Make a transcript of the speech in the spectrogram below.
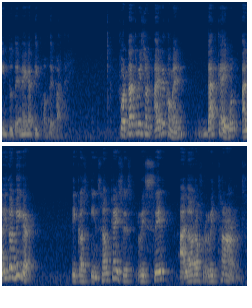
into the negative of the battery. For that reason, I recommend that cable a little bigger because in some cases receive a lot of returns.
